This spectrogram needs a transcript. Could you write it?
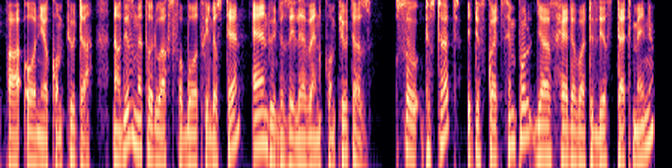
power on your computer. Now, this method works for both Windows 10 and Windows 11 computers. So to start, it is quite simple. Just head over to this start menu.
